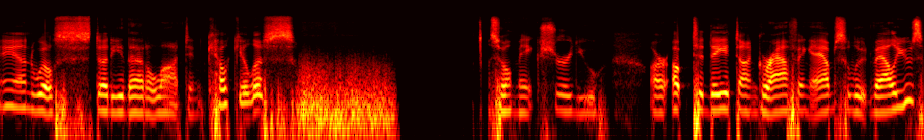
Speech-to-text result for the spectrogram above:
And we'll study that a lot in calculus. So make sure you are up to date on graphing absolute values.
